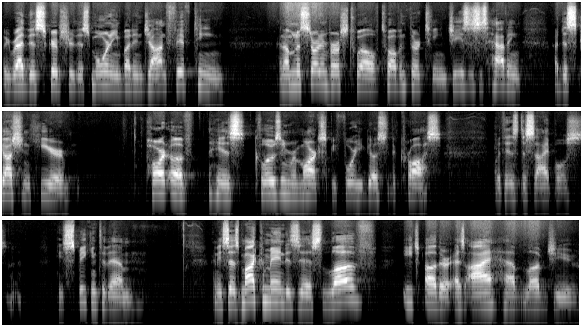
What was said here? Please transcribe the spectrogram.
We read this scripture this morning, but in John 15, and I'm going to start in verse 12, 12 and 13. Jesus is having a discussion here, part of his closing remarks before he goes to the cross with his disciples. He's speaking to them. And he says, My command is this love each other as I have loved you.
